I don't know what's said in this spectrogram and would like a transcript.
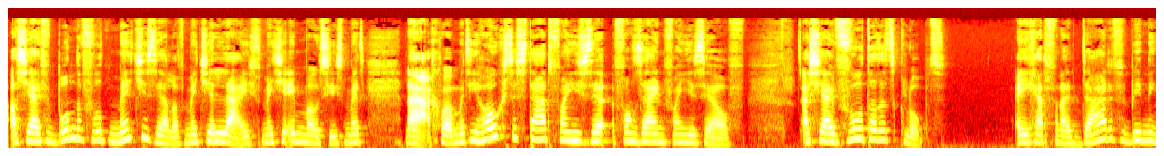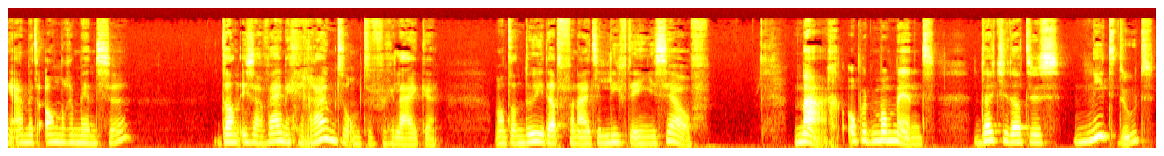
Als jij verbonden voelt met jezelf, met je lijf, met je emoties, met, nou ja, gewoon met die hoogste staat van, je, van zijn van jezelf. Als jij voelt dat het klopt en je gaat vanuit daar de verbinding aan met andere mensen, dan is er weinig ruimte om te vergelijken. Want dan doe je dat vanuit de liefde in jezelf. Maar op het moment dat je dat dus niet doet,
